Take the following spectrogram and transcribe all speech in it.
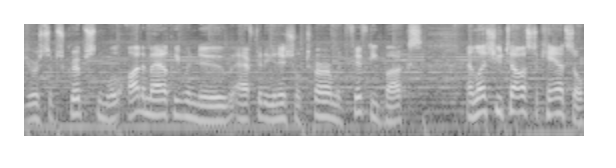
your subscription will automatically renew after the initial term at 50 bucks unless you tell us to cancel.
